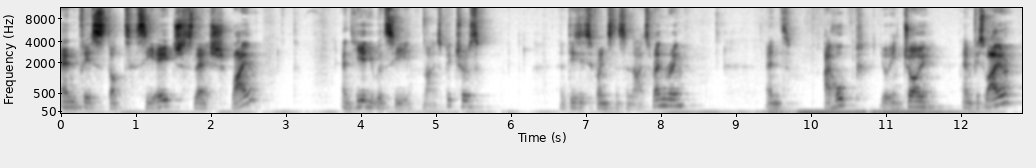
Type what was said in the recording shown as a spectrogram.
mfis.ch slash wire. And here you will see nice pictures. And this is, for instance, a nice rendering. And I hope you enjoy MFis Wire.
